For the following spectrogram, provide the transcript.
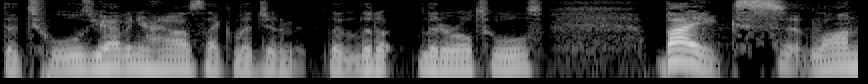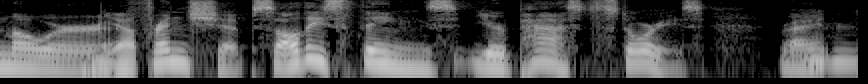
the tools you have in your house like legitimate little, literal tools bikes lawnmower Yep. friendships all these things your past stories right mm-hmm.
